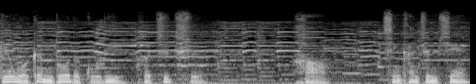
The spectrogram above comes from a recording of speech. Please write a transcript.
给我更多的鼓励和支持。好，请看正片。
